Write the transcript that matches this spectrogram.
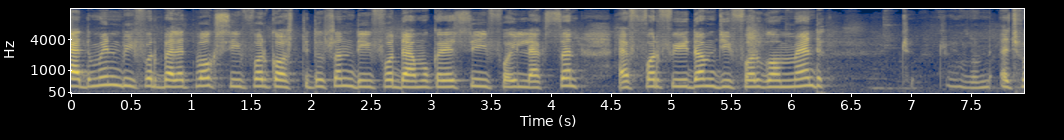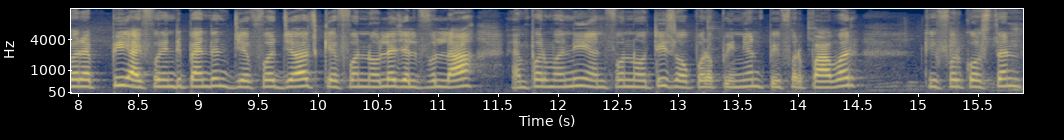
admin, B for ballot box, C for constitution, D for democracy, E for election, F for freedom, G for government, H for happy, I for independent, J for judge, K for knowledge, L for law, M for money, N for notice, O for opinion, P for power, Q for question,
